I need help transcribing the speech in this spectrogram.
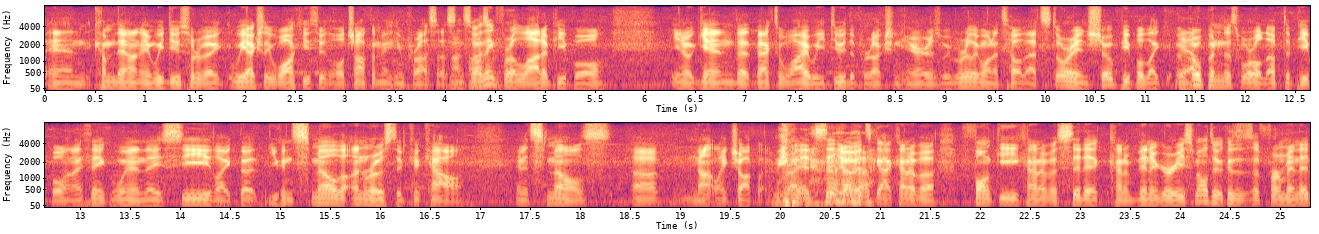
and come down, and we do sort of a we actually walk you through the whole chocolate making process. and That's so I think for a lot of people, you know, again, that back to why we do the production here is we really want to tell that story and show people like Yeah. open this world up to people. And I think when they see like the you can smell the unroasted cacao, and it smells uh, not like chocolate. I mean, Right. it's you know it's got kind of a funky, kind of acidic, kind of vinegary smell to it because it's a fermented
